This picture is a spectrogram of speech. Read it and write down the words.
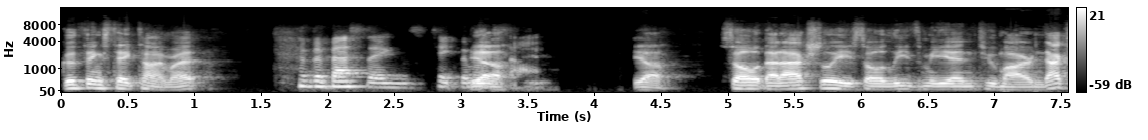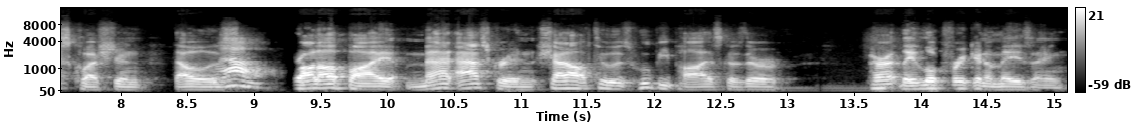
Good things take time, right? the best things take the Yeah. most time. Yeah. So that actually so it leads me into my next question that was Wow. brought up by Matt Askren. Shout out to his whoopie pies because they're apparently they look freaking amazing.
